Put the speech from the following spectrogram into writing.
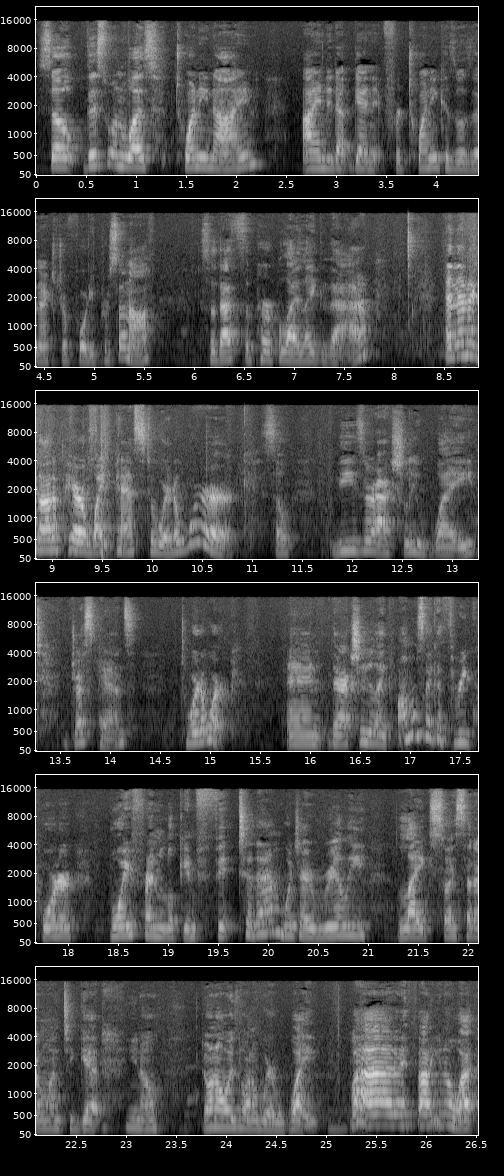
So this one was 29. I ended up getting it for 20 because it was an extra 40% off. So that's the purple. I like that. And then I got a pair of white pants to wear to work. So these are actually white dress pants to wear to work. And they're actually like almost like a three quarter boyfriend looking fit to them, which I really like. So I said I want to get, you know, don't always want to wear white. But I thought, you know what,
